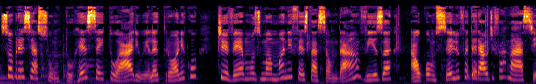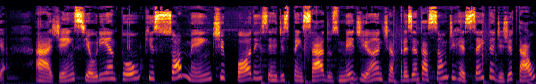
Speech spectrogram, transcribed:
Sobre esse assunto receituário eletrônico, tivemos uma manifestação da Anvisa ao Conselho Federal de Farmácia. A agência orientou que somente podem ser dispensados mediante apresentação de receita digital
